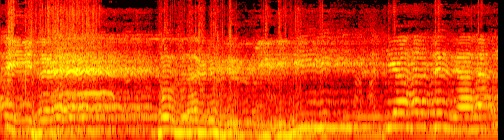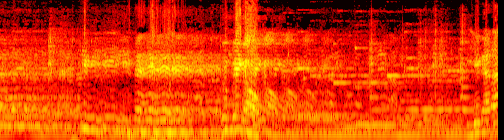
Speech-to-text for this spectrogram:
आती है वो लड़की याद आती है। तुम भी गाओ। ये गाना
